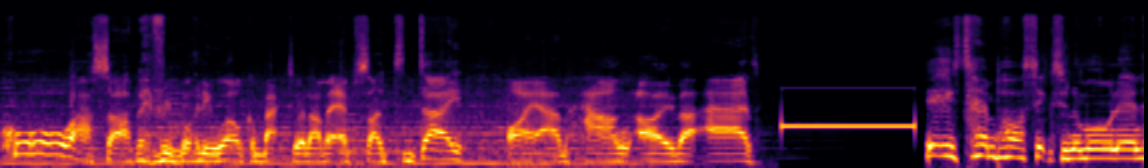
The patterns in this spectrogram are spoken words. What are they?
What's up everybody? Welcome back to another episode. Today I am hungover as it is 10 past 6 in the morning.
